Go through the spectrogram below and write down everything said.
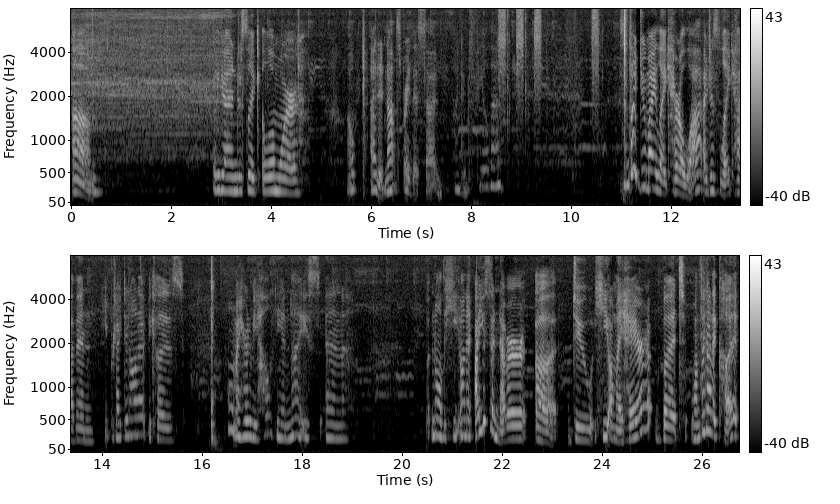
Um, but again, just like a little more, oh, I did not spray this side. I could feel that. Since I do my like hair a lot, I just like having heat protected on it because I want my hair to be healthy and nice and putting all the heat on it. I used to never uh, do heat on my hair, but once I got it cut,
